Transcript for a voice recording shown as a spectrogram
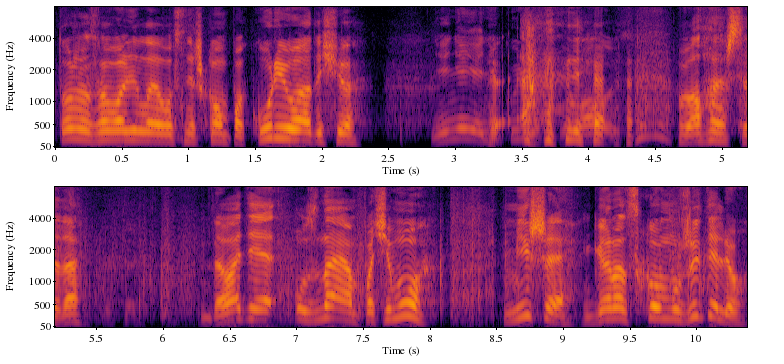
Тоже завалило его снежком, покуривает еще. Не-не, я не курю, я балуюсь. Балуешься, да? Давайте узнаем, почему Мише, городскому жителю,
